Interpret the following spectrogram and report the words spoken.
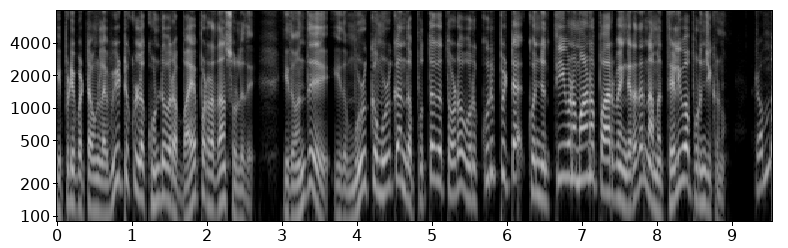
இப்படிப்பட்டவங்கள வீட்டுக்குள்ள கொண்டு வர பயப்படுறதா சொல்லுது. இது வந்து இது முழுக்க முழுக்க அந்த புத்தகத்தோட ஒரு குறிப்பிட்ட கொஞ்சம் தீவனமான பார்வைங்கிறத நம்ம தெளிவா புரிஞ்சுக்கணும். ரொம்ப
